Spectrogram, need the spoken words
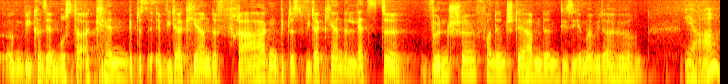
irgendwie können Sie ein Muster erkennen? Gibt es wiederkehrende Fragen? Gibt es wiederkehrende letzte Wünsche von den Sterbenden, die Sie immer wieder hören? Ja,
